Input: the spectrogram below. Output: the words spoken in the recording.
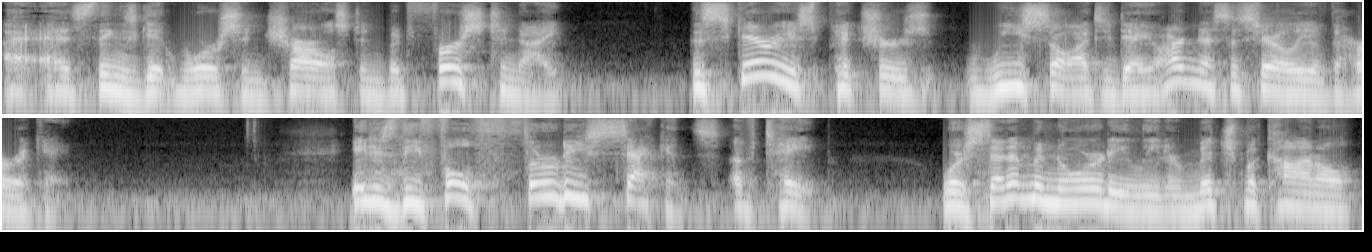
as things get worse in Charleston. But first tonight, the scariest pictures we saw today aren't necessarily of the hurricane. It is the full 30 seconds of tape where Senate Minority Leader Mitch McConnell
